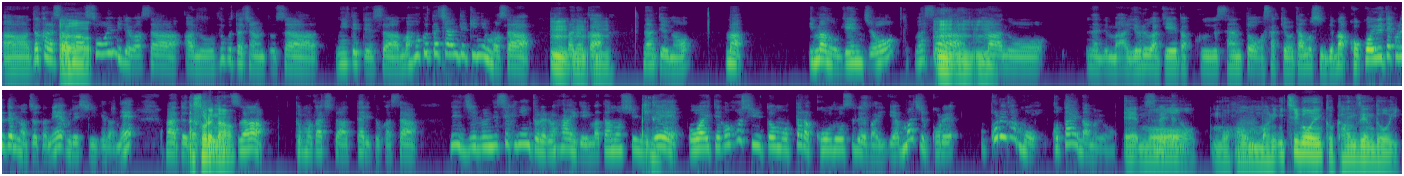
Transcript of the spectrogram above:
あー。だからさ、うん。まあ、そういう意味ではさ、あの福田ちゃんとさ、似ててさ、まあ、福田ちゃん的にもさ、うんうんまあなんかなんていうの？まあ、今の現状はさ、うんうんうんまああの、なんでまあ夜は芸爆さんとお酒を楽しんで、まあ、ここ入れてくれてるのはちょっとね、嬉しいけどね。まあ、それな。週末は友達と会ったりとかさ、で自分で責任取れる範囲で今楽しんで、お相手が欲しいと思ったら行動すればいい。いや、マジこれ、これがもう答えなのよ。えもうもうほんまに一言一句完全同意。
